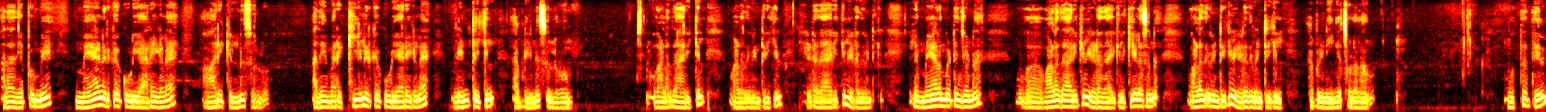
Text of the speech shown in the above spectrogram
அதாவது எப்பவுமே மேலே இருக்கக்கூடிய அறைகளை ஆரிக்கல்னு சொல்லுவோம். அதே மாதிரி கீழே இருக்கக்கூடிய அறைகளை வென்ட்ரிக்கிள் அப்படின்னு சொல்லுவோம். வலது ஆரிக்கல் வலது வென்ட்ரிக்கிள் இடது ஆரிக்கல் இடது வென்ட்ரிக்கிள் இல்லை மேலே மட்டும் சொன்னால் வ வலது ஆரிக்கல் இடது ஆரிக்கல் கீழே சொன்னால் வலது வென்ட்ரிக்கிள் இடது வென்ட்ரிக்கிள் அப்படி நீங்கள் சொல்லலாம். மொத்தத்தில்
